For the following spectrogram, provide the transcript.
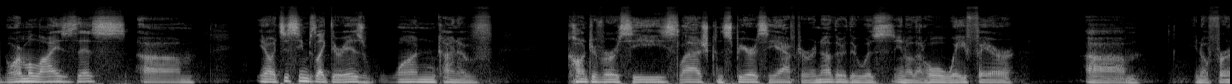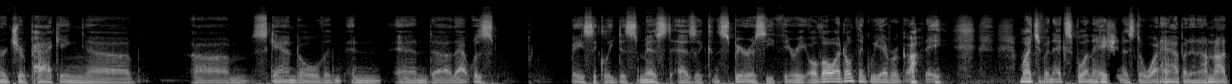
normalize this? Um, you know, it just seems like there is one kind of controversy slash conspiracy after another. There was you know that whole Wayfair, um, you know, furniture packing uh, um, scandal, and and, and uh, that was basically dismissed as a conspiracy theory. Although I don't think we ever got a much of an explanation as to what happened, and I'm not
